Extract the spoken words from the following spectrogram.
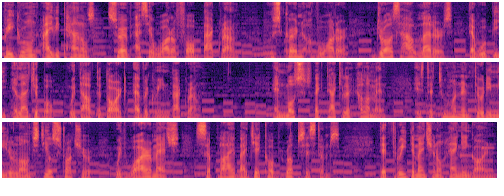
Pre grown ivy panels serve as a waterfall background whose curtain of water draws out letters that would be illegible without the dark evergreen background. And most spectacular element is the 230 meter long steel structure with wire mesh supplied by Jakob Rope Systems, the three dimensional hanging garden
